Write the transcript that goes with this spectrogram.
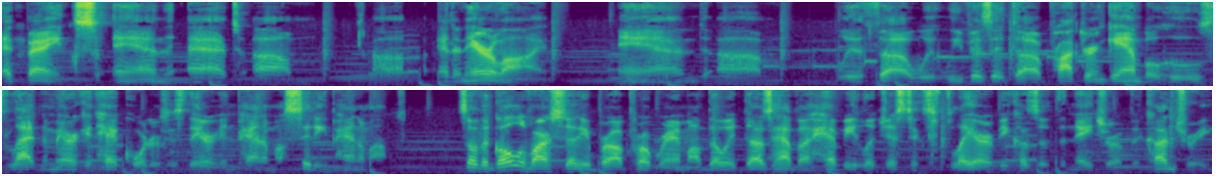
at banks and at um, uh, at an airline, and um, with uh, we, we, visit uh, Procter and Gamble, whose Latin American headquarters is there in Panama City, Panama. So the goal of our study abroad program, although it does have a heavy logistics flair because of the nature of the country,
